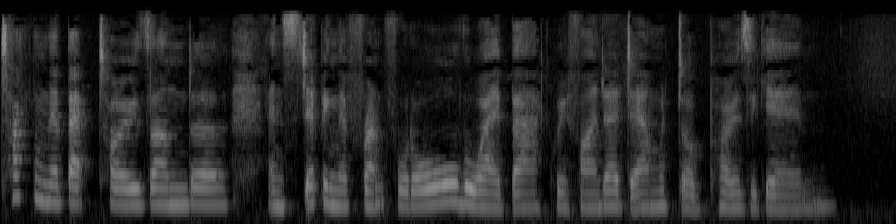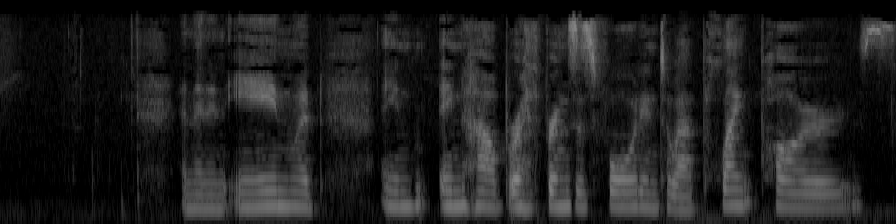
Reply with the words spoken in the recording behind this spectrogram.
tucking the back toes under and stepping the front foot all the way back. We find our downward dog pose again and then an inward in, inhale breath brings us forward into our plank pose.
